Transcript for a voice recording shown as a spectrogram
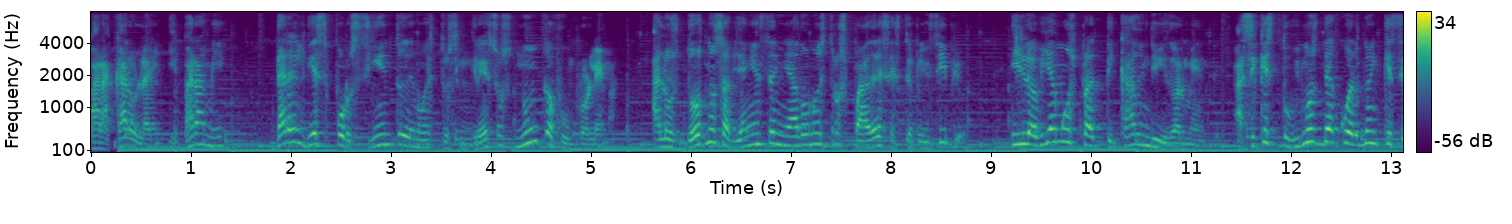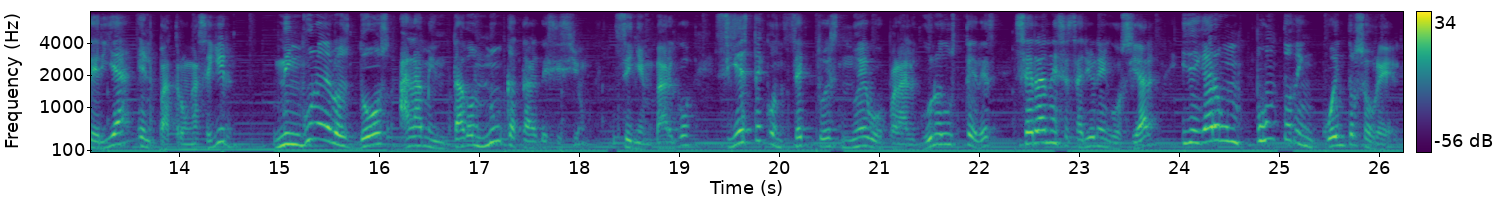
Para Caroline y para mí, dar el 10% de nuestros ingresos nunca fue un problema. A los dos nos habían enseñado nuestros padres este principio y lo habíamos practicado individualmente. Así que estuvimos de acuerdo en que sería el patrón a seguir. Ninguno de los dos ha lamentado nunca tal decisión. Sin embargo, si este concepto es nuevo para alguno de ustedes, será necesario negociar y llegar a un punto de encuentro sobre él.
